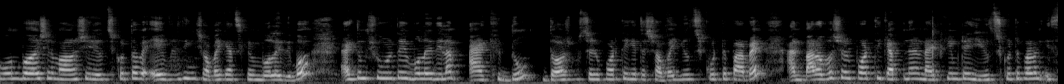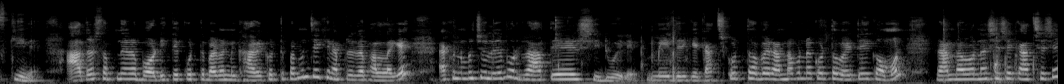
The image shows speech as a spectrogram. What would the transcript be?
কোন বয়সের মানুষের ইউজ করতে হবে এভরিথিং সবাইকে আজকে আমি বলে দিব। একদম শুরুতেই বলে দিলাম, একদম দশ বছরের পর থেকে এটা সবাই ইউজ করতে পারবেন। আর বারো বছর পর থেকে আপনারা নাইট ক্রিমটা ইউজ করতে পারবেন স্কিনে আদার্স আপনারা বডিতে করতে পারবেন, ঘাড়ে করতে পারবেন যেখানে আপনারা ভালো লাগে। এখন আমরা চলে যাব রাতের শিডিউলে মেয়েদেরকে কাজ করতে হবে, রান্নাবান্না করতে হবে, এটাই কমন রান্নাবান্না শেষে, কাজ শেষে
